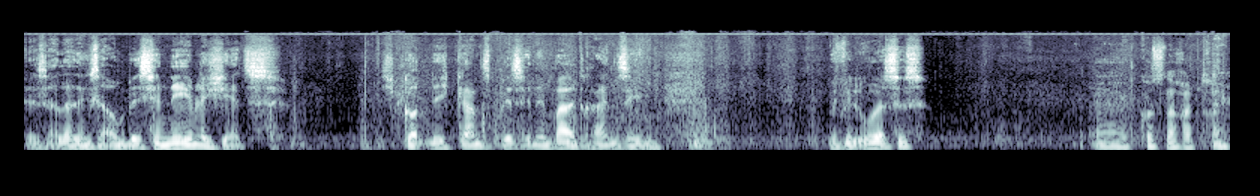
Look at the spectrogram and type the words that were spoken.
Ist allerdings auch ein bisschen neblig jetzt. Ich konnte nicht ganz bis in den Wald reinsehen. Wie viel Uhr ist es? Äh, kurz nach halb drei.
